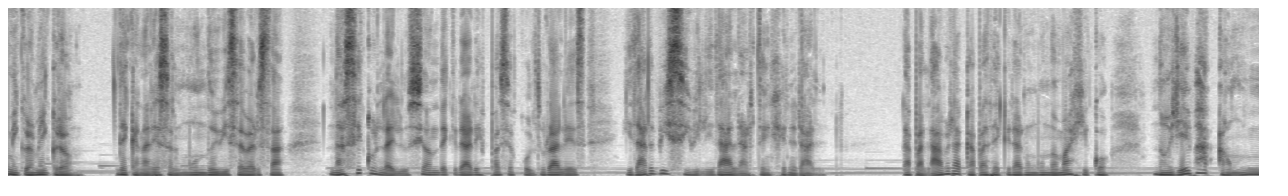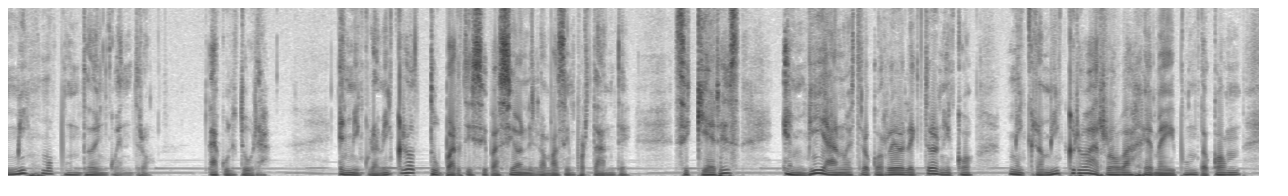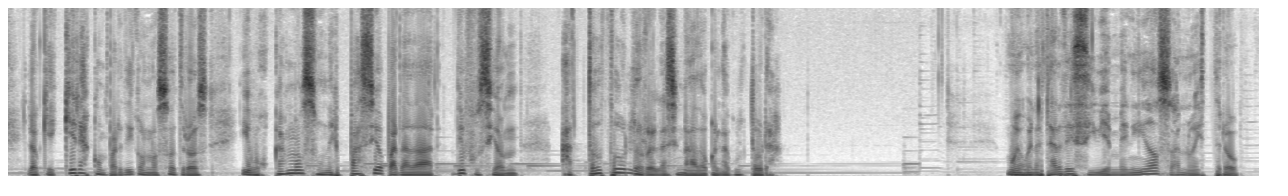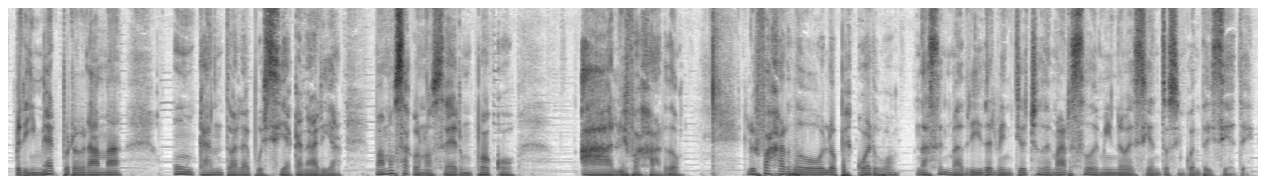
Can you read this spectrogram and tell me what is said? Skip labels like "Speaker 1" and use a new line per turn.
Micro Micro, de Canarias al mundo y viceversa, nace con la ilusión de crear espacios culturales y dar visibilidad al arte en general. La palabra capaz de crear un mundo mágico nos lleva a un mismo punto de encuentro, la cultura. En Micro a Micro tu participación es lo más importante. Si quieres, envía a nuestro correo electrónico micromicro.gmail.com lo que quieras compartir con nosotros y buscamos un espacio para dar difusión a todo lo relacionado con la cultura. Muy buenas tardes y bienvenidos a nuestro primer programa Un canto a la poesía canaria. Vamos a conocer un poco a Luis Fajardo. Luis Fajardo López Cuervo nace en Madrid el 28 de marzo de 1957.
